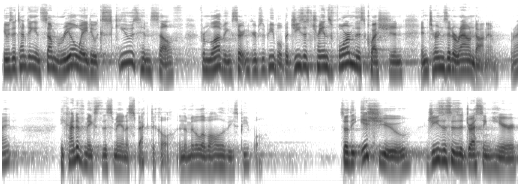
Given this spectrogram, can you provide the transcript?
He was attempting in some real way to excuse himself from loving certain groups of people. But Jesus transformed this question and turns it around on him, right? He kind of makes this man a spectacle in the middle of all of these people. So the issue Jesus is addressing here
